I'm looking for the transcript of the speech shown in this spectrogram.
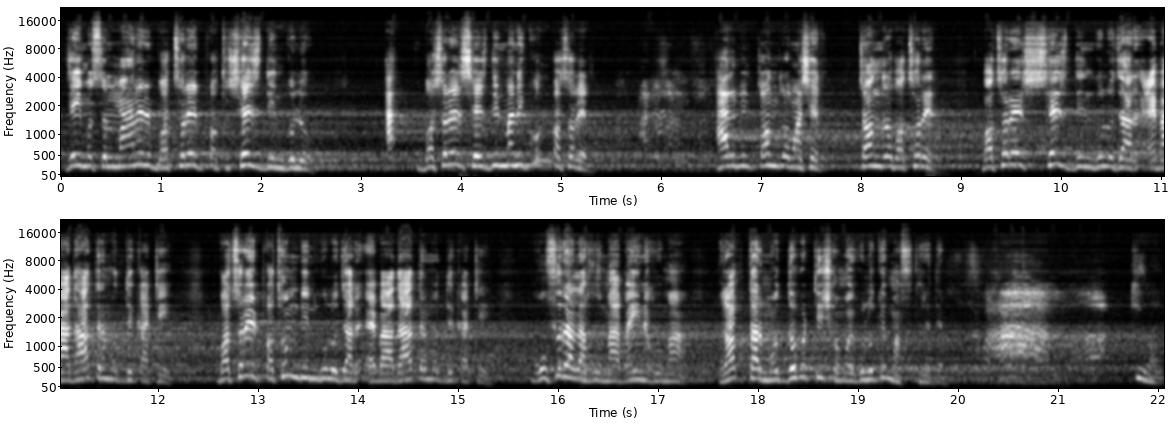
যেই মুসলমানের বছরের শেষ দিনগুলো বছরের শেষ দিন মানে কোন বছরের? আরবি চন্দ্র মাসের চন্দ্র বছরের। বছরের শেষ দিনগুলো যার এবাদাতের মধ্যে কাটে। বছরের প্রথম দিনগুলো যার এবাদাতের মধ্যে কাটে। গফুর আলাহু মা বাইনাহু মা রব তার মধ্যবর্তী সময়গুলোকে মাফ করে দেন। কি হয়?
